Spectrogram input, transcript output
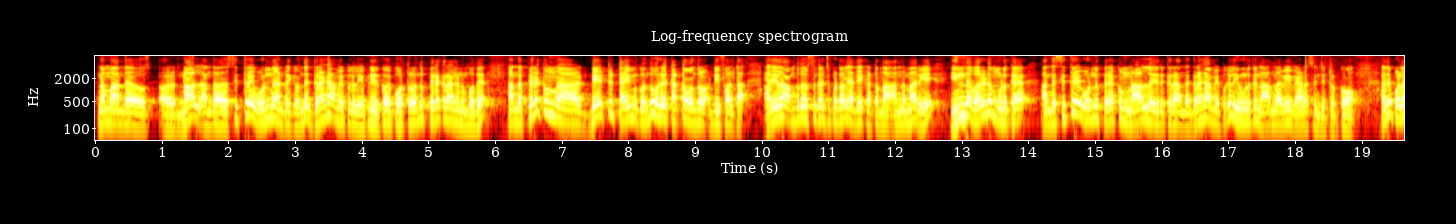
நம்ம அந்த நாள் அந்த சித்திரை ஒன்று அன்றைக்கு வந்து கிரக அமைப்புகள் எப்படி இருக்கோ இப்போ ஒருத்தர் வந்து பிறக்கிறாங்கன்னும் போது அந்த பிறக்கும் டேட்டு டைம் டைமுக்கு வந்து ஒரு கட்டம் வந்துடும் டிஃபால்ட்டாக அதே தான் ஐம்பது வருஷம் கழிச்சு போட்டாலே அதே கட்டம் தான் அந்த மாதிரி இந்த வருடம் முழுக்க அந்த சித்திரை ஒன்று பிறக்கும் நாளில் இருக்கிற அந்த கிரக அமைப்புகள் இவங்களுக்கு நார்மலாகவே வேலை செஞ்சுட்டு அதே போல்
